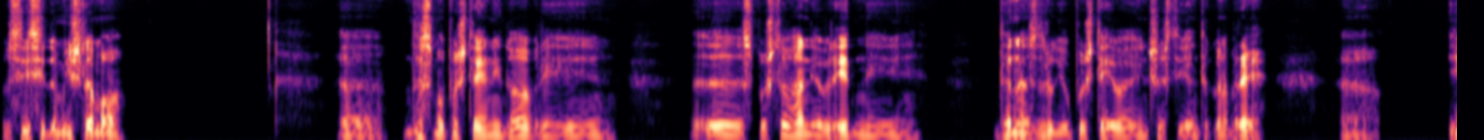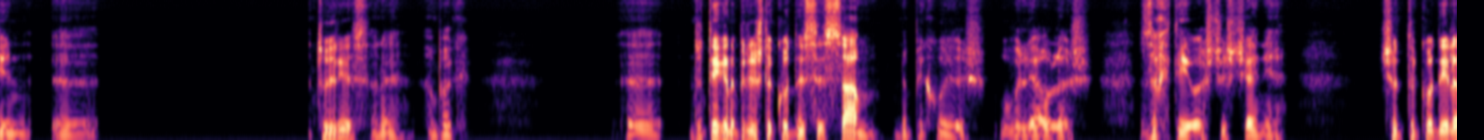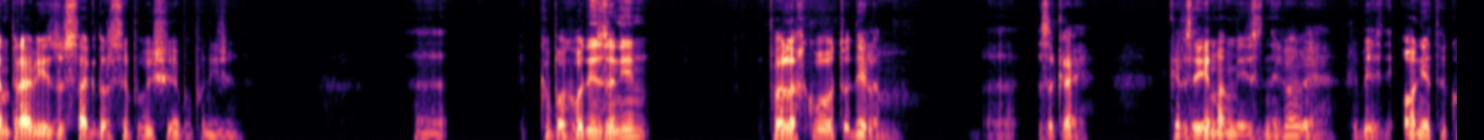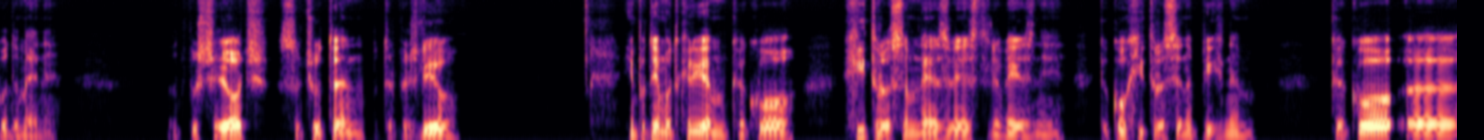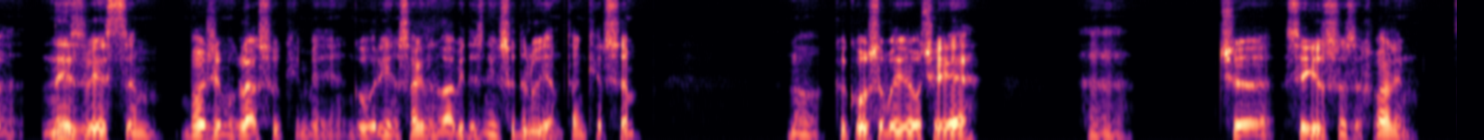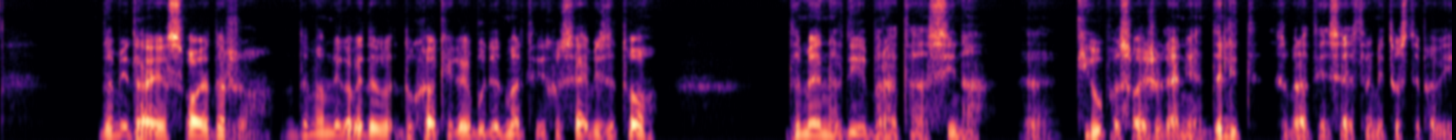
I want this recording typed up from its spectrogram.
Vsi si domišljamo, da smo pošteni, dobri, spoštovanja vredni, da nas drugi upoštevajo in častijo in tako naprej. In to je res, ampak do tega ne prideš tako, da se sam napihuješ, uveljavljaš, zahtevaš čaščenje. Če tako delam, pravi Jezus, vsak, kdor se povišuje, bo ponižan. Ko pa hodim za njim, pa lahko to delam. Zakaj? Ker zajemam iz njegove ljubezni. On je tako do mene. Odpuščajoč, sočuten, potrpežljiv. In potem odkrijem, kako hitro sem nezvest ljubezni, kako hitro se napihnem, kako nezvest sem božjemu glasu, ki me govori in vsak dan vabi, da z njim sodelujem tam, kjer sem. No, kako osvobajajoče je, če se Jezusu zahvalim, da mi daje svojo držo, da imam njegovega duha, ki ga je budil od mrtvih, v sebi, zato da me naredi brata, sina, ki upa svoje življenje deliti z brati in sestrami, to ste pa vi.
